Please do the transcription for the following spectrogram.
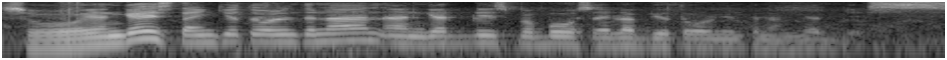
So, ayan guys, thank you to all yung tanan and God bless babos. I love you to all yung tanan. God bless.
